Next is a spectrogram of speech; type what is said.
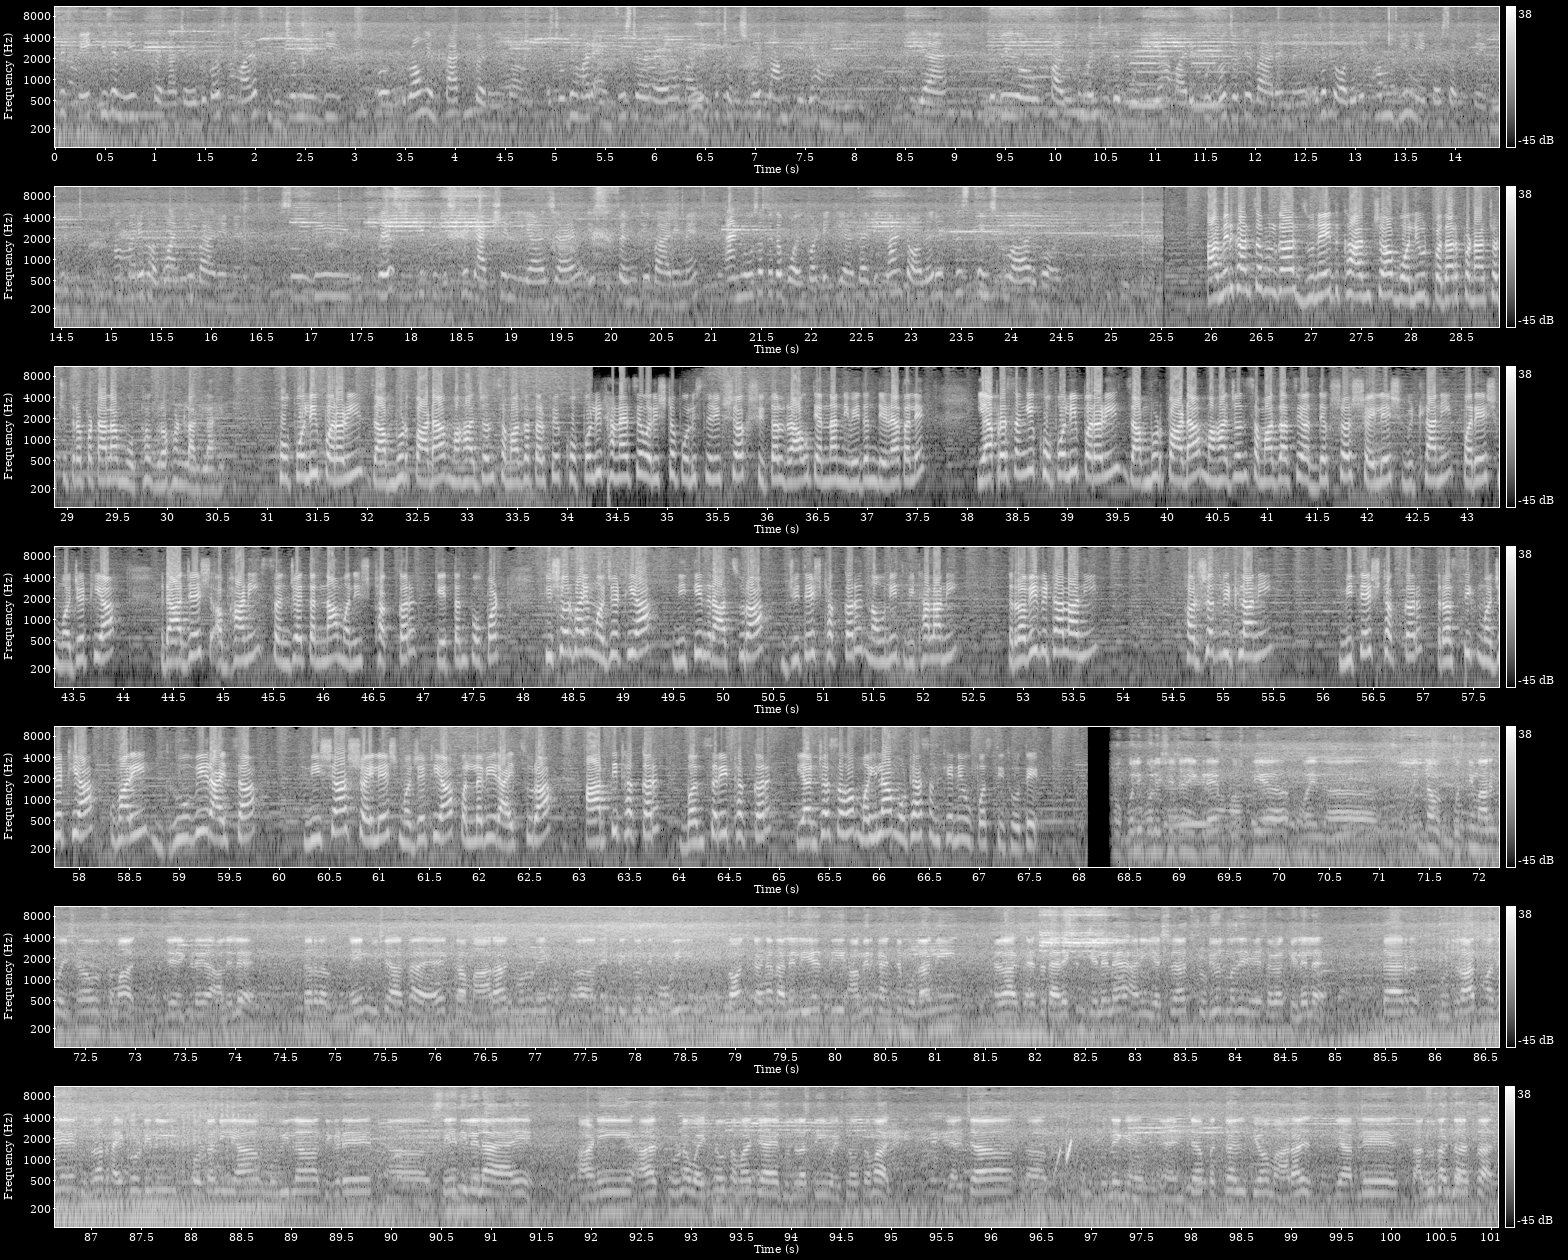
सिर्फ़ फेक चीज़ें नहीं करना चाहिए बिकॉज़ हमारे फ्यूचर में भी रॉन्ग इम्पैक्ट पड़ेगा जो भी हमारे एंसेस्टर है, हमारे कुछ अच्छा ही काम के लिए हम किया है, जो भी फालतू में चीज़ें बोली है हमारे पूर्वजों के बारे में, ऐसा टॉलरेट हम भी नहीं कर सकते हमारे भगवान के बारे में। सो वी रिक्वेस्ट कि स्ट्रिक्ट एक्शन लिया जाए इस फ़िल्म के बारे में एंड हो सके तो बॉयकॉट ही किया जाए। We can tolerate this things to our god Aamir खानचा मुलगा जुनैद खानच्या बॉलिवूड पदार्पणाच्या चित्रपटाला मोठं ग्रहण लागलं आहे. खोपोली परळी जांभूडपाडा महाजन समाजातर्फे खोपोली ठाण्याचे वरिष्ठ पोलीस निरीक्षक शीतल राऊत यांना निवेदन देण्यात आले. या प्रसंगी खोपोली परळी जांभूडपाडा महाजन समाजाचे अध्यक्ष शैलेश विठलानी परेश मजेठिया राजेश अभाणी संजय तन्ना मनीष ठक्कर केतन पोपट किशोरभाई मजेठिया नितीन राचुरा जितेश ठक्कर नवनीत विठालानी रवी विठालानी हर्षद विठलानी मितेश ठक्कर रसिक मजेठिया कुमारी ध्रुवी रायचा निशा शैलेश मजेठिया पल्लवी रायचुरा आरती ठक्कर बनसरी ठक्कर यांच्यासह महिला मोठ्या संख्येने उपस्थित होते. खोपोली पोलीस स्टेशन इकडे पुष्टीय वै वैष्णव पुष्टीमार्ग वैष्णव समाज जे इकडे आलेले आहे तर मेन विषय असा आहे का महाराज म्हणून एक नेटफ्लिक्सवरती मूवी लॉन्च करण्यात आलेली आहे. ती आमिर खानच्या मुलांनी त्याला त्याचं डायरेक्शन केलेलं आहे आणि यशराज स्टुडिओजमध्ये हे सगळं केलेलं आहे. तर गुजरातमध्ये गुजरात हायकोर्टीनी कोर्टाने या मूवीला तिकडे से दिलेला आहे. आणि आज पूर्ण वैष्णव समाज जे आहे गुजराती वैष्णव समाज यांच्या यांच्याबद्दल किंवा महाराज जे आपले साधू संत असतात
